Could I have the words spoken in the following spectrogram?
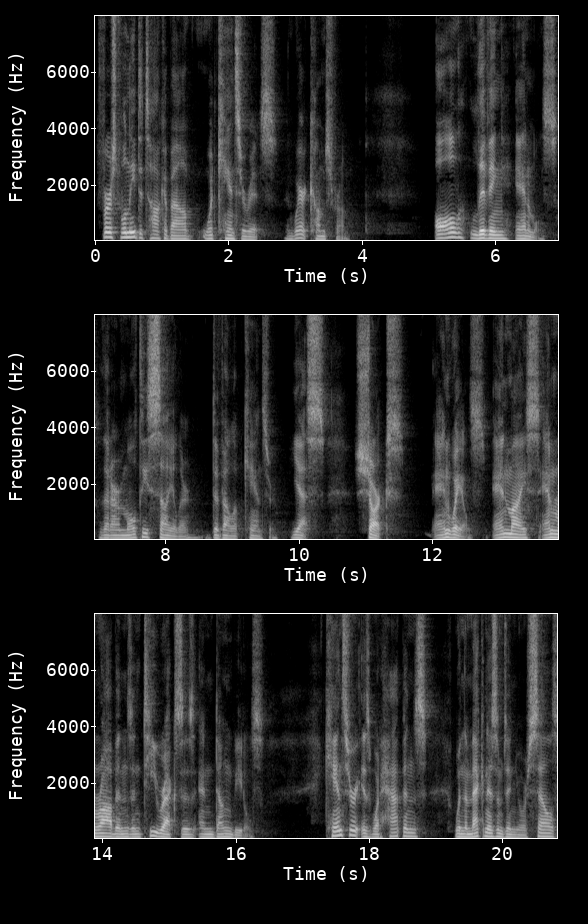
First, we'll need to talk about what cancer is and where it comes from. All living animals that are multicellular develop cancer. Yes, sharks, and whales, and mice, and robins, and T Rexes, and dung beetles. Cancer is what happens when the mechanisms in your cells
